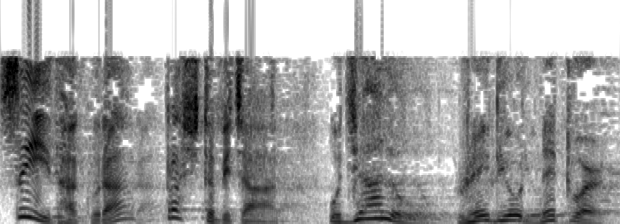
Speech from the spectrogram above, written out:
सीधा कुरा प्रश्न विचार। Ujyaalo radio network.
